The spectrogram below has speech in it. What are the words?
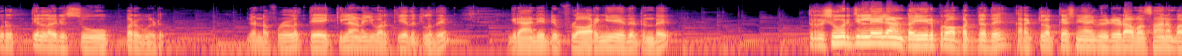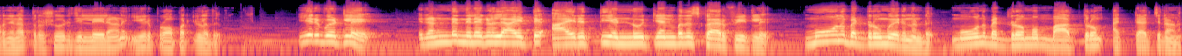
വൃത്തിയുള്ള ഒരു സൂപ്പർ വീട്. കണ്ടോ ഫുള്ള് തേക്കിലാണ് ഈ വർക്ക് ചെയ്തിട്ടുള്ളത്. ഗ്രാനൈറ്റ് ഫ്ലോറിങ് ചെയ്തിട്ടുണ്ട്. തൃശ്ശൂർ ജില്ലയിലാണ് കേട്ടോ ഈ ഒരു പ്രോപ്പർട്ടി ഉള്ളത്. കറക്റ്റ് ലൊക്കേഷൻ ഞാൻ വീഡിയോയുടെ അവസാനം പറഞ്ഞില്ല തൃശ്ശൂർ ജില്ലയിലാണ് ഈ ഒരു പ്രോപ്പർട്ടി ഉള്ളത്. ഈ ഒരു വീട്ടിൽ രണ്ട് നിലകളിലായിട്ട് ആയിരത്തി എണ്ണൂറ്റി അൻപത് സ്ക്വയർ ഫീറ്റിൽ മൂന്ന് ബെഡ്റൂം വരുന്നുണ്ട്. മൂന്ന് ബെഡ്റൂമും ബാത്റൂം അറ്റാച്ച്ഡ് ആണ്.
